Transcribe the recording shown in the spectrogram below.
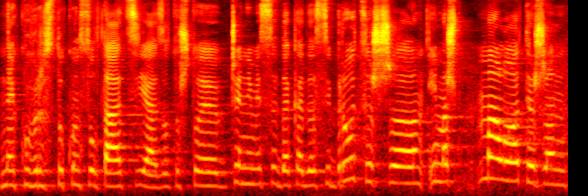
neku vrstu konsultacija, zato što je, čini mi se da kada si brucaš, uh, imaš malo otežan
